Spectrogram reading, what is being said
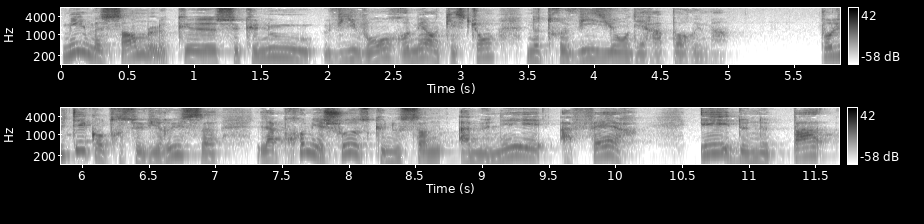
Mais il me semble que ce que nous vivons remet en question notre vision des rapports humains. Pour lutter contre ce virus, la première chose que nous sommes amenés à faire et de ne pas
